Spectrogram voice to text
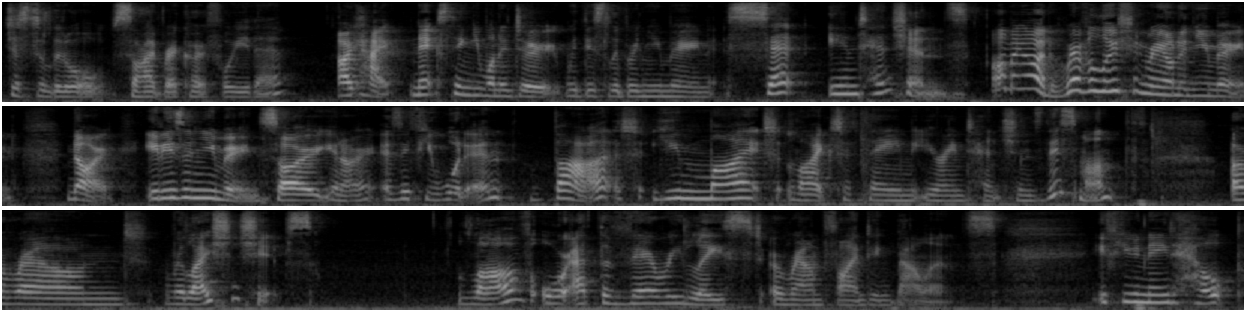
Just a little side reco for you there. Okay, next thing you want to do with this Libra new moon, set intentions. Oh my god, revolutionary on a new moon. No, it is a new moon, so, you know, as if you wouldn't, but you might like to theme your intentions this month around relationships, love, or at the very least around finding balance. If you need help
